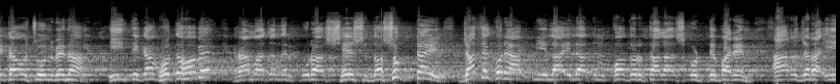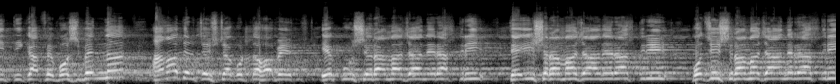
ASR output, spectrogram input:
এটাও চলবে না। ইতিকাফ হতে হবে রামাজানের পুরা শেষ দশকটাই, যাতে করে আপনি লাইলাতুল কদর তালাশ করতে পারেন। আর যারা ইতিকাফে বসবেন না আমাদের চেষ্টা করতে হবে। একুশ রামাজানের রাত্রি, তেইশ রামাজানের রাত্রি, পঁচিশ রামাজানের রাত্রি,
